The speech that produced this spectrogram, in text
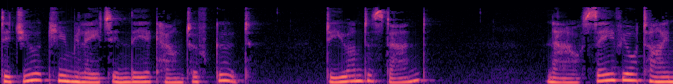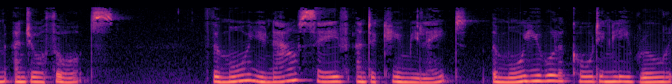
did you accumulate in the account of good? Do you understand? Now save your time and your thoughts the more you now save and accumulate, the more you will accordingly rule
